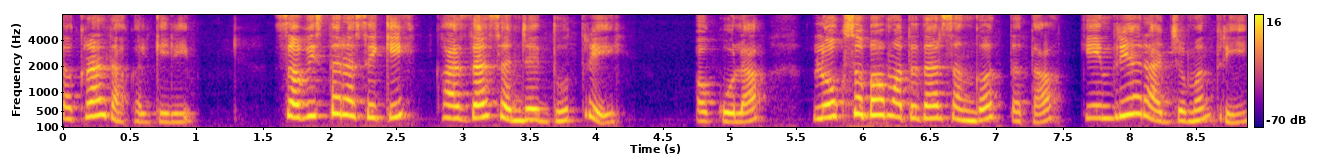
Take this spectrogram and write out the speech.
तक्रार दाखल केली. सविस्तर असे की खासदार संजय धोत्रे अकोला लोकसभा मतदारसंघ तथा केंद्रीय राज्यमंत्री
